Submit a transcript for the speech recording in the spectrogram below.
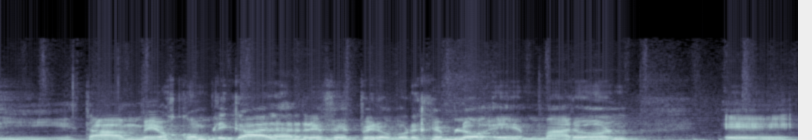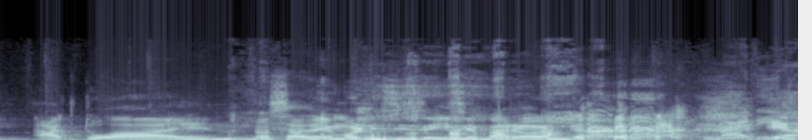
y estaban medio complicadas las refes, pero por ejemplo, en Marón eh, actuaba en. No sabemos ni si se dice Marón. Marión,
